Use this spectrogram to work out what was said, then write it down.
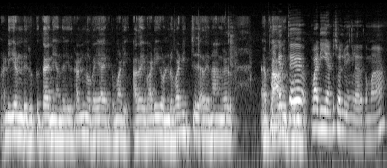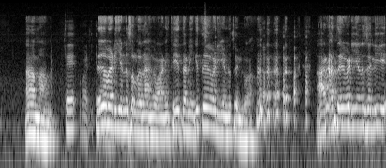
வடிகண்டு இருக்கு தானே அந்த இது கண்ணுறையாக இருக்கும் வடி. அதை வடி கொண்டு வடித்து அதை நாங்கள் வடின்னு சொல்லுவீங்களா இருக்குமா? ஆமாம். தே வடி. தேவடின்னு சொல்கிறோம் நாங்கள் வாணி. தேத்தணிக்கு தேவடின்னு சொல்லுவோம். ஆனால் தேவடின்னு சொல்லி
